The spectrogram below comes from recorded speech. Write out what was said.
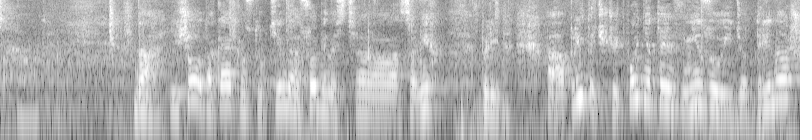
Вот. Да, еще вот такая конструктивная особенность а, самих плит. А плиты чуть-чуть подняты, внизу идет дренаж.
